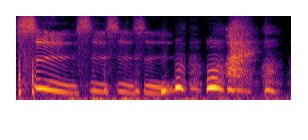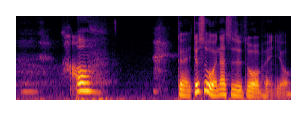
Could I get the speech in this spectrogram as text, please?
是是是是，唉。哦，对，就是我那狮子座的朋友。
